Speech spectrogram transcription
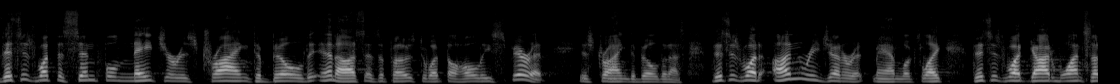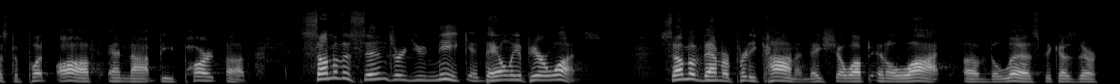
this is what the sinful nature is trying to build in us, as opposed to what the Holy Spirit is trying to build in us. This is what unregenerate man looks like. This is what God wants us to put off and not be part of. Some of the sins are unique, they only appear once. Some of them are pretty common. They show up in a lot of the list because they're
